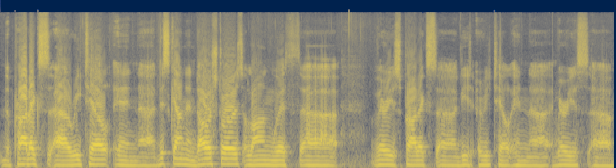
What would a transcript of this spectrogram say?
The products retail in discount and dollar stores, along with various products uh, retail in uh, various uh,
